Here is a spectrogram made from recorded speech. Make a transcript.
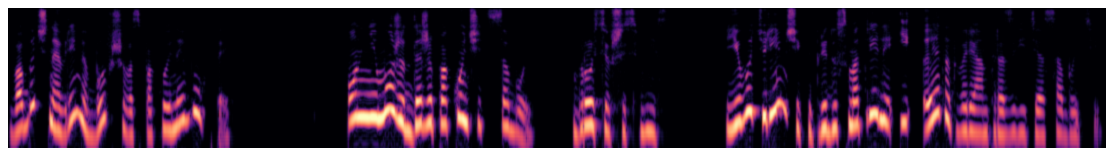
в обычное время бывшего спокойной бухтой. Он не может даже покончить с собой, бросившись вниз. Его тюремщики предусмотрели и этот вариант развития событий.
